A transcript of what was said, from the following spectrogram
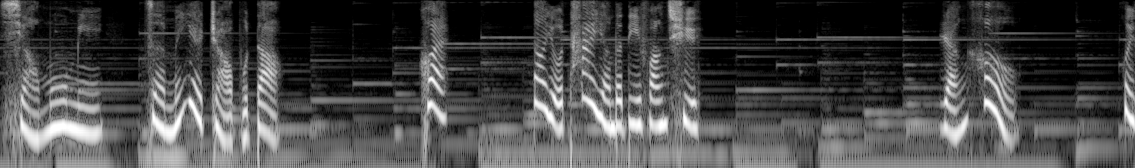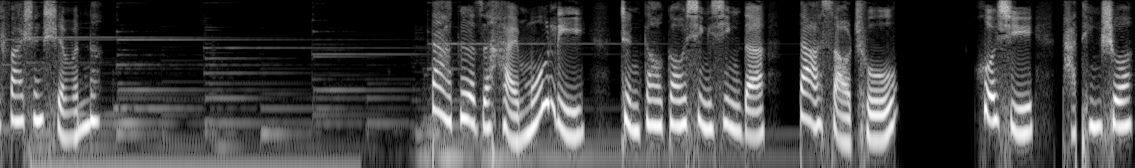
小木米怎么也找不到。快，到有太阳的地方去。然后会发生什么呢？大个子海姆里正高高兴兴的大扫除，或许他听说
